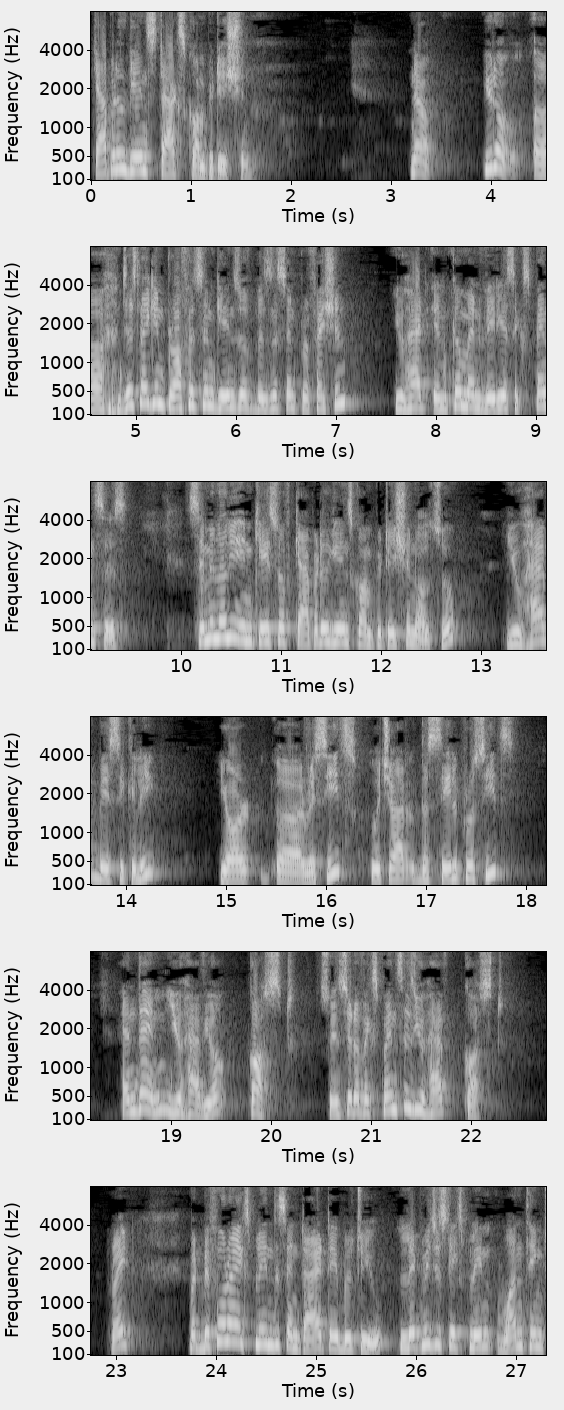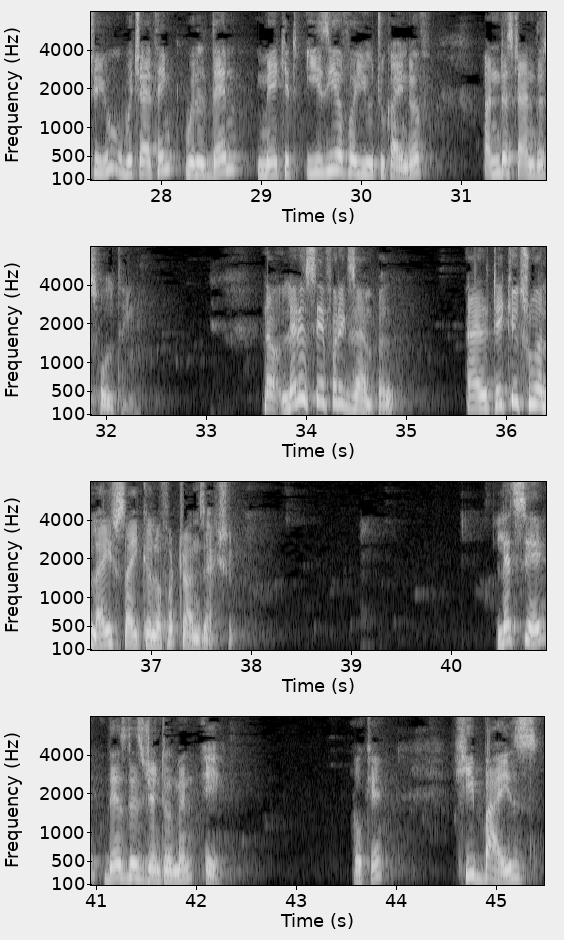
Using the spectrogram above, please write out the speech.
capital gains tax computation. Now, you know, uh, just like in profits and gains of business and profession, you had income and various expenses. Similarly, in case of capital gains computation also, you have basically your uh, receipts, which are the sale proceeds, and then you have your cost. So instead of expenses, you have cost, right? But before I explain this entire table to you, let me just explain one thing to you, which I think will then make it easier for you to kind of understand this whole thing. Now, let us say, for example, I'll take you through a life cycle of a transaction. Let's say there's this gentleman A. Okay. He buys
